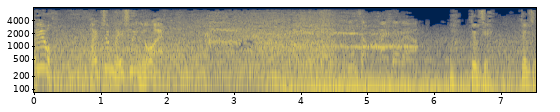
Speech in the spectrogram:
哎呦，还真没吹牛哎！你怎么开车的呀？对不起，对不起，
